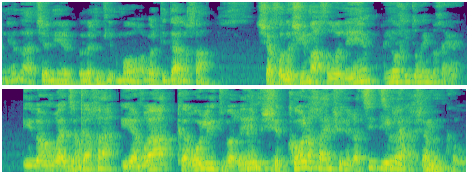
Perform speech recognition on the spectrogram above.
אני יודעת שאני הולכת לגמור, אבל תדע לך שהחודשים האחרונים היו הכי טובים בחיי. היא לא אמרה את זה לא. ככה, היא אמרה, קרו לי דברים שכל החיים שלי רציתי ורק עכשיו הם קרו.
